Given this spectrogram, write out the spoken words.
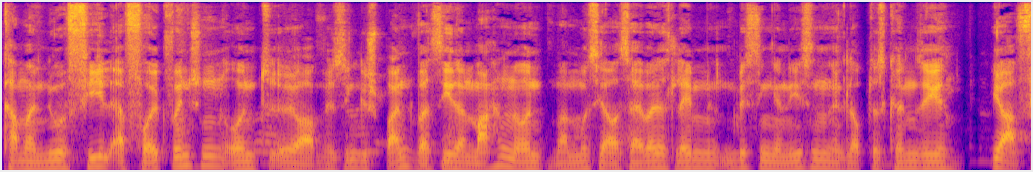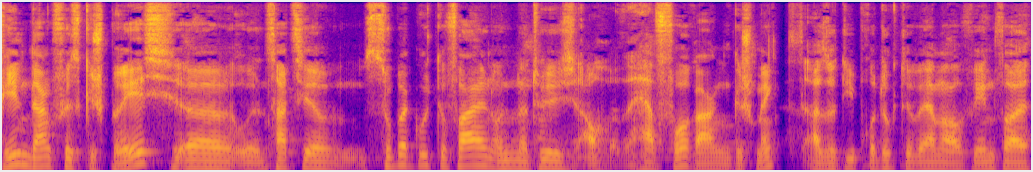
kann man nur viel Erfolg wünschen und äh, ja, wir sind gespannt, was Sie dann machen und man muss ja auch selber das Leben ein bisschen genießen. Ich glaube, das können Sie. Ja, vielen Dank fürs Gespräch. Äh, uns hat's hier super gut gefallen und natürlich auch hervorragend geschmeckt. Also die Produkte werden wir auf jeden Fall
